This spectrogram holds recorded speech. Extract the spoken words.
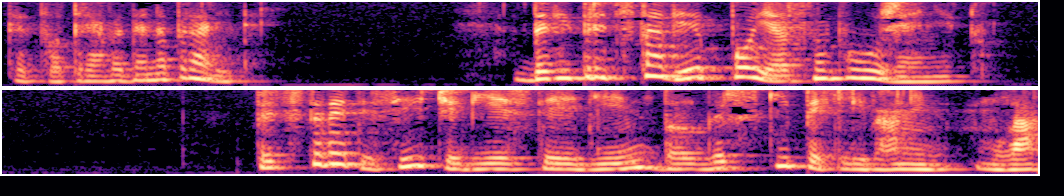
какво трябва да направите? Да ви представя по-ясно положението. Представете си, че вие сте един български пехливанин, млад.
